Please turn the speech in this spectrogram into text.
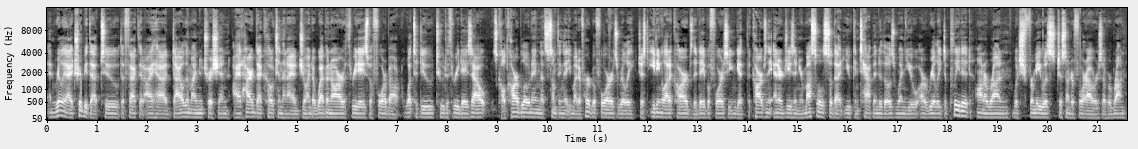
And really, I attribute that to the fact that I had dialed in my nutrition, I had hired that coach, and then I had joined a webinar three days before about what to do two to three days out. It's called carb loading. That's something that you might have heard before. It's really just eating a lot of carbs the day before so you can get the carbs and the energies in your muscles so that you can tap into those when you are really depleted on a run, which for me was just under four hours of a run.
